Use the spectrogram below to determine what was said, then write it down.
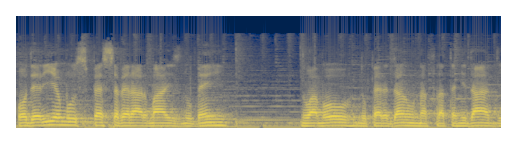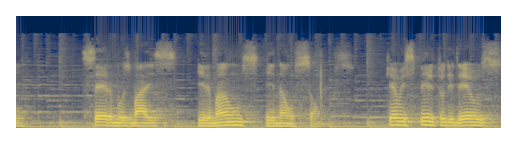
Poderíamos perseverar mais no bem, no amor, no perdão, na fraternidade, sermos mais irmãos e não somos. Que o Espírito de Deus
